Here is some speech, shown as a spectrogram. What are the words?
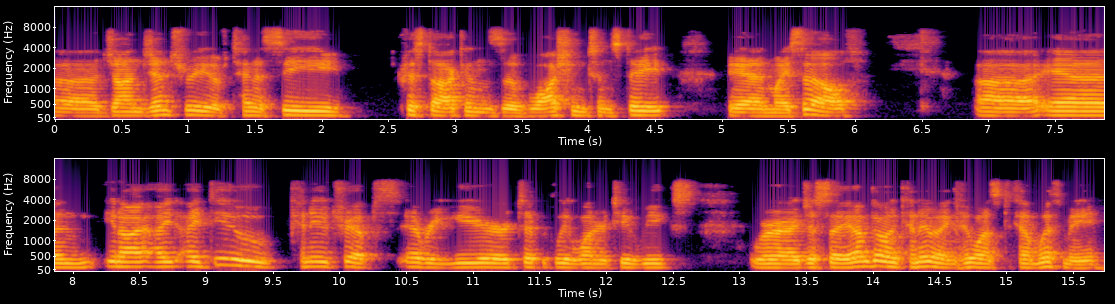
uh, John Gentry of Tennessee, Chris Dawkins of Washington State, and myself. Uh, and you know, I, I do canoe trips every year, typically one or two weeks, where I just say, "I'm going canoeing. Who wants to come with me?"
